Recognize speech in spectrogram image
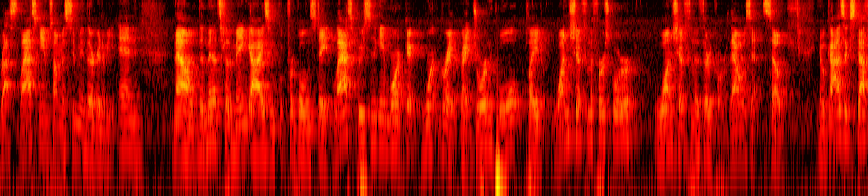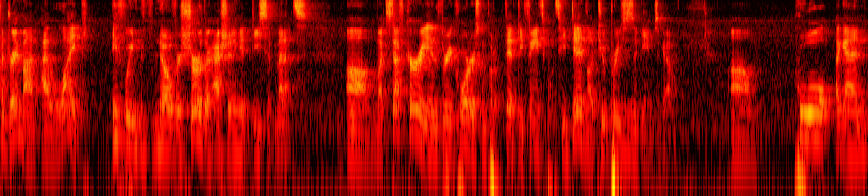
rest last game, so I'm assuming they're going to be in. Now, the minutes for the main guys for Golden State last preseason game weren't weren't great, right? Jordan Poole played one shift in the first quarter, one shift in the third quarter. That was it. So, you know, guys like Steph and Draymond, I like if we know for sure they're actually going to get decent minutes. Um, like Steph Curry in three quarters can put up 50 fantasy points. He did like two preseason games ago. Um, Poole, again,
